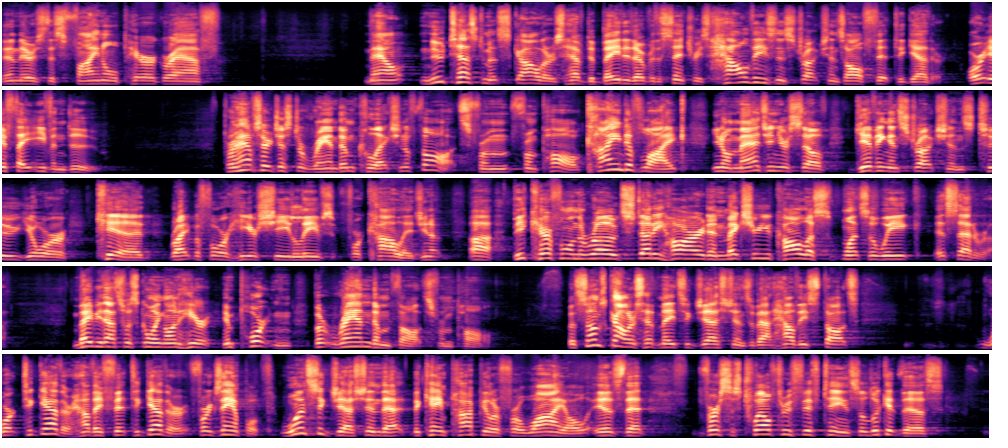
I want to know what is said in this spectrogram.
Then there's this final paragraph. Now, New Testament scholars have debated over the centuries how these instructions all fit together, or if they even do. Perhaps they're just a random collection of thoughts from, from Paul, kind of like, you know, imagine yourself giving instructions to your kid right before he or she leaves for college. You know, uh, be careful on the road, study hard, and make sure you call us once a week, etc. Maybe that's what's going on here. Important, but random thoughts from Paul. But some scholars have made suggestions about how these thoughts work together, how they fit together. For example, one suggestion that became popular for a while is that verses 12 through 15, so look at this,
